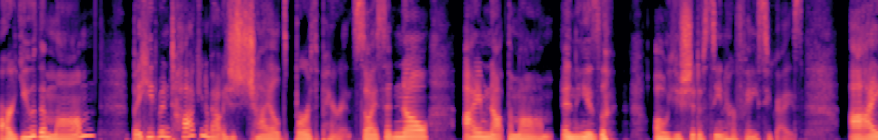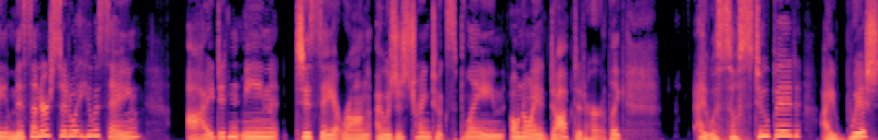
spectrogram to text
Are you the mom? But he'd been talking about his child's birth parents. So I said, No, I'm not the mom. And he's like, Oh, you should have seen her face, you guys. I misunderstood what he was saying. I didn't mean to say it wrong. I was just trying to explain. Oh no, I adopted her. Like, I was so stupid. I wish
